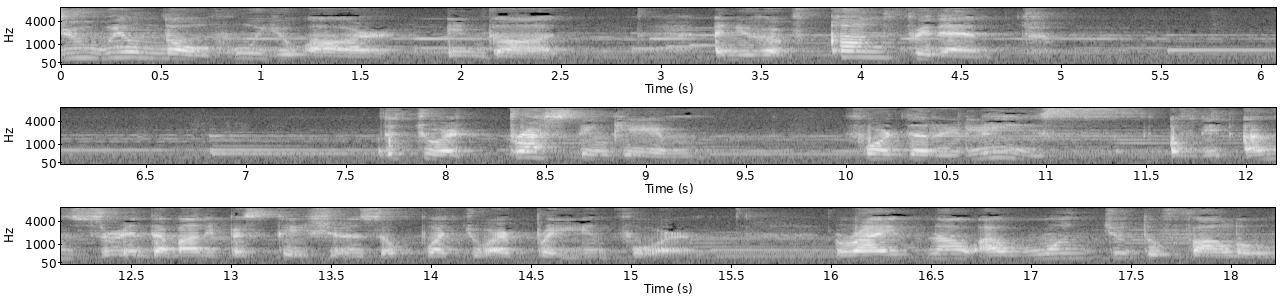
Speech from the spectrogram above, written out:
you will know who you are in God, and you have confidence that you are trusting Him for the release of the answer and the manifestations of what you are praying for. Right now, I want you to follow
